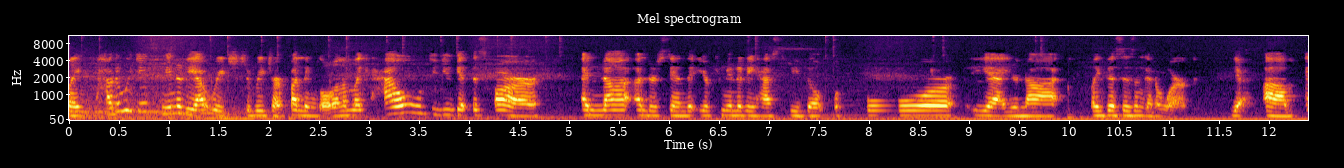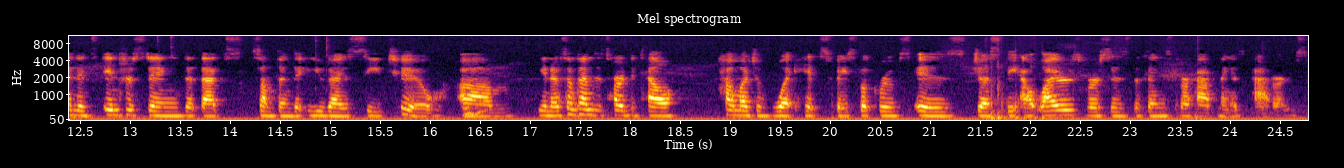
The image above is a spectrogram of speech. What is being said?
like how do we do community outreach to reach our funding goal and i'm like how did you get this far and not understand that your community has to be built before yeah you're not like this isn't going to work yeah um, and it's interesting that that's something that you guys see too mm-hmm. um, you know sometimes it's hard to tell how much of what hits facebook groups is just the outliers versus the things that are happening as patterns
